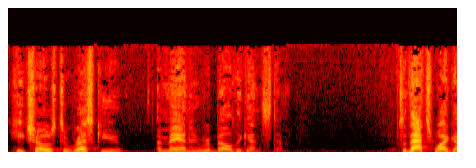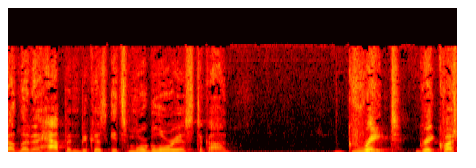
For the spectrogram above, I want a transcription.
he chose to rescue a man who rebelled against him. So that's why God let it happen, because it's more glorious to God. Great, great question.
